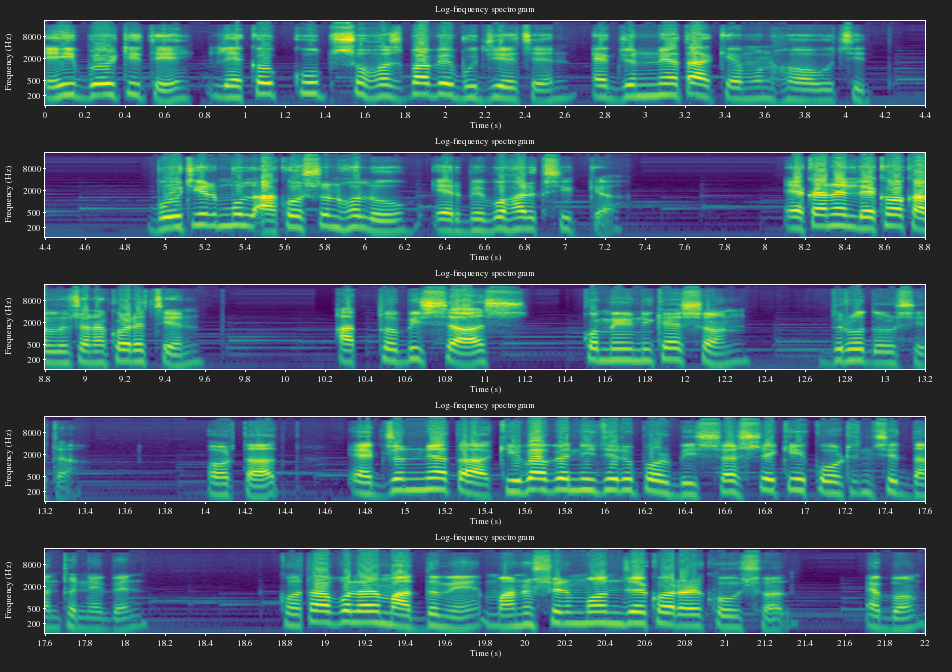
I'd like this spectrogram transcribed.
এই বইটিতে লেখক খুব সহজভাবে বুঝিয়েছেন একজন নেতা কেমন হওয়া উচিত। বইটির মূল আকর্ষণ হল এর ব্যবহারিক শিক্ষা। এখানে লেখক আলোচনা করেছেন, আত্মবিশ্বাস, কমিউনিকেশন, দূরদর্শিতা। অর্থাৎ একজন নেতা কীভাবে নিজের উপর বিশ্বাস রেখে কঠিন সিদ্ধান্ত নেবেন? কথা বলার মাধ্যমে মানুষের মন জয় করার কৌশল এবং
